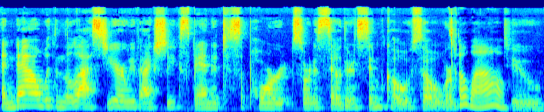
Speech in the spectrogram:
And now within the last year, we've actually expanded to support sort of Southern Simcoe. So we're oh, wow. to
